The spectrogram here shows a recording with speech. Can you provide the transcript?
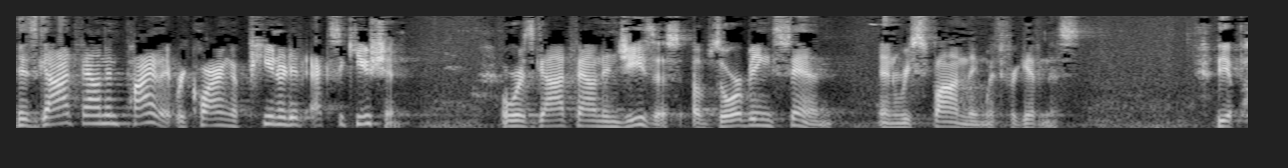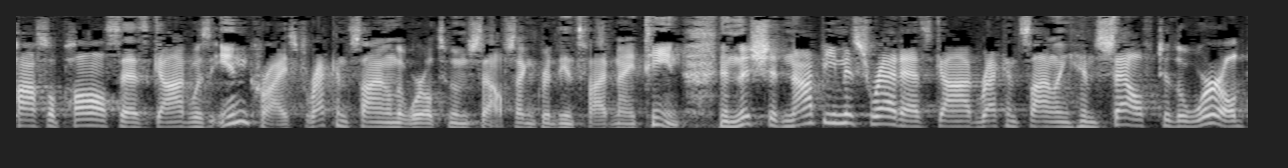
Is God found in Pilate requiring a punitive execution? Or is God found in Jesus absorbing sin and responding with forgiveness? The apostle Paul says God was in Christ reconciling the world to himself, 2 Corinthians 5:19. And this should not be misread as God reconciling himself to the world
